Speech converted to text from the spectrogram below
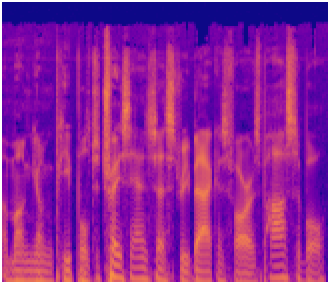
among young people to trace ancestry back as far as possible,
